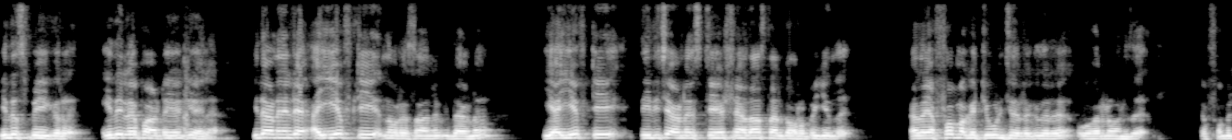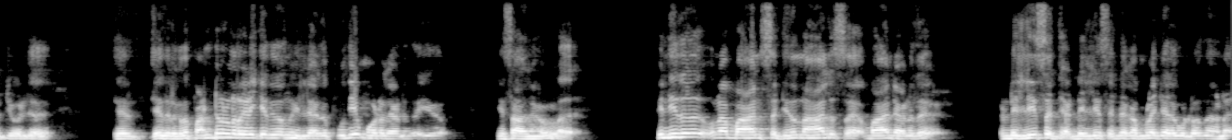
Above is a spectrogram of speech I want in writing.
ഇത് സ്പീക്കർ ഇതിൽ പാട്ട് കേൾക്കുകയില്ല. ഇതാണ് ഇതിന്റെ ഐ എഫ് ടി എന്ന് പറയുന്ന സാധനം. ഇതാണ് ഈ ഐ എഫ് ടി തിരിച്ചാണ് സ്റ്റേഷൻ യഥാ സ്ഥാനത്ത് ഉറപ്പിക്കുന്നത്. അത് എഫ് എം ഒക്കെ ട്യൂൺ ചെയ്തെടുക്കുന്ന ഒരു ഉപകരണമാണിത്. എഫ് എം ട്യൂൺ ചെയ്ത് ചെയ്ത് ചെയ്തെടുക്കുന്നത്. പണ്ടുള്ള റേഡിയോക്ക് ഇതൊന്നും ഇല്ലായിരുന്നു. പുതിയ മോഡലാണിത് ഈ ഈ സാധനങ്ങളുള്ളത്. പിന്നെ ഇത് ബാൻഡ് സെറ്റ് ഇത് നാല് ബാൻഡാണിത് ഡൽഹി സെറ്റാണ് ഡൽഹി സെറ്റ് കംപ്ലീറ്റ് ചെയ്ത് കൊണ്ടുവന്നതാണ്.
